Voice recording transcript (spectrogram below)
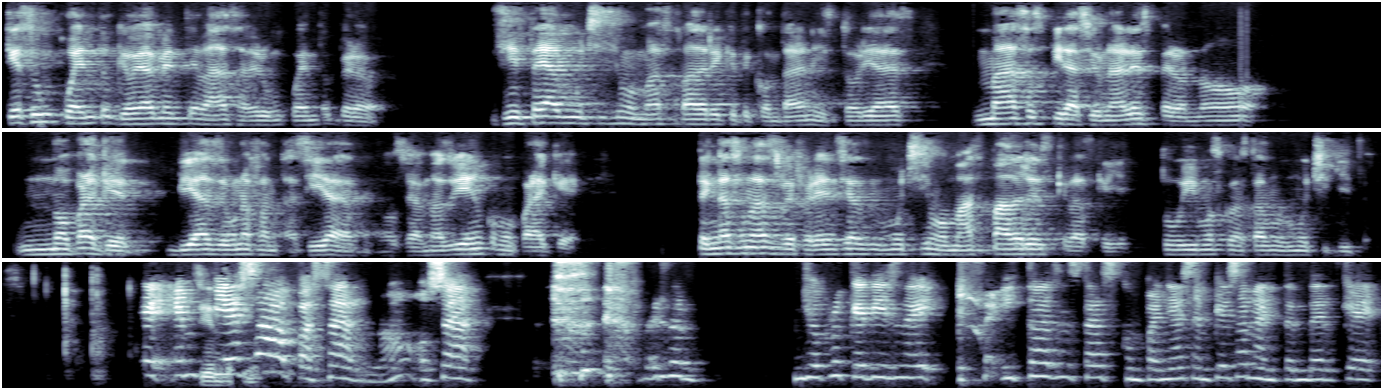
que es un cuento, que obviamente vas a saber un cuento, pero sí estaría muchísimo más padre que te contaran historias más aspiracionales, pero no, no para que vivas de una fantasía, o sea, más bien como para que tengas unas referencias muchísimo más padres que las que tuvimos cuando estábamos muy chiquitos. Eh, empieza a pasar, ¿no? O sea, perdón, yo creo que Disney y todas estas compañías empiezan a entender que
